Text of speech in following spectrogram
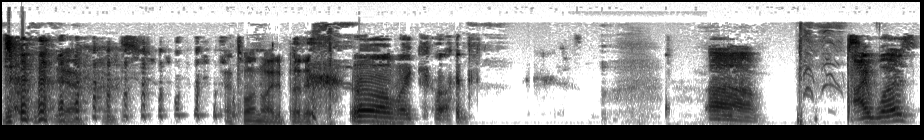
Yeah, that's, that's one way to put it. Oh my god. Um, I was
